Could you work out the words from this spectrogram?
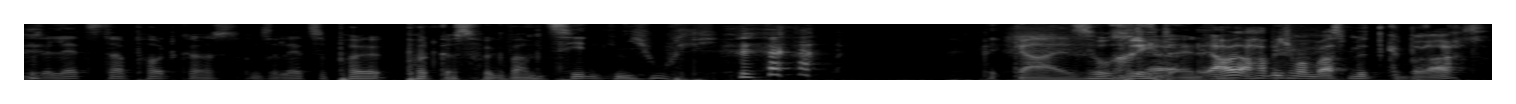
unser letzter Podcast, unsere letzte Po- Podcast-Folge war am 10. Juli. Egal, so red Ja, einfach. ja, habe ich mal was mitgebracht.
